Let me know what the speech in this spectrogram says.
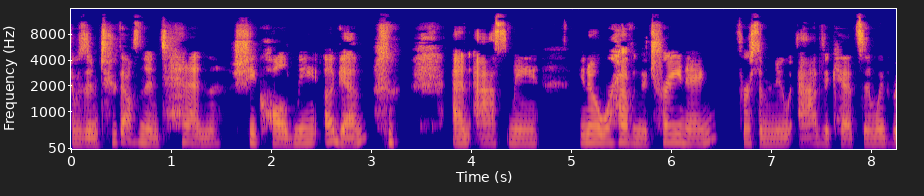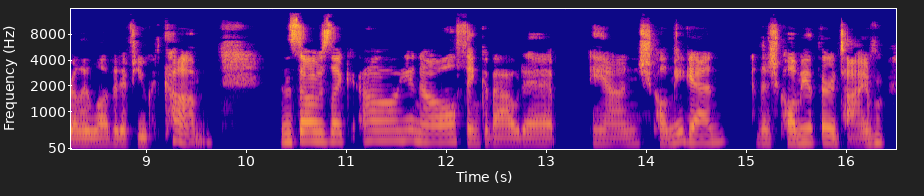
it was in 2010, she called me again and asked me, you know, we're having a training for some new advocates and we'd really love it if you could come. And so I was like, oh, you know, I'll think about it. And she called me again and then she called me a third time.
